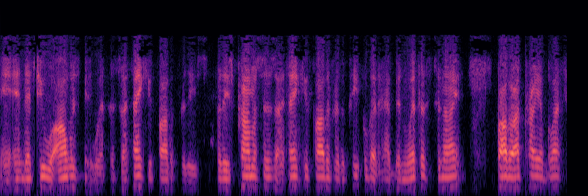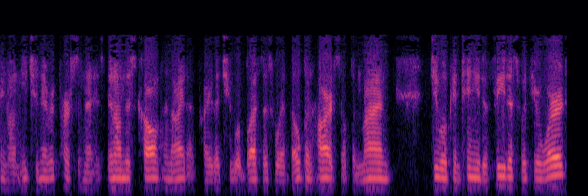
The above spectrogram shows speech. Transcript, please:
and that you will always be with us. I thank you, Father, for these for these promises. I thank you, Father, for the people that have been with us tonight. Father, I pray a blessing on each and every person that has been on this call tonight. I pray that you will bless us with open hearts, open minds. You will continue to feed us with your word,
